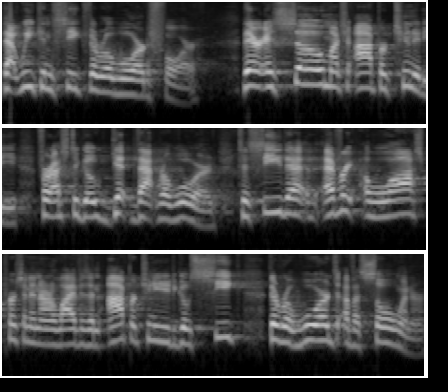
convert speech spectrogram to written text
that we can seek the reward for. There is so much opportunity for us to go get that reward, to see that every lost person in our life is an opportunity to go seek the rewards of a soul winner.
